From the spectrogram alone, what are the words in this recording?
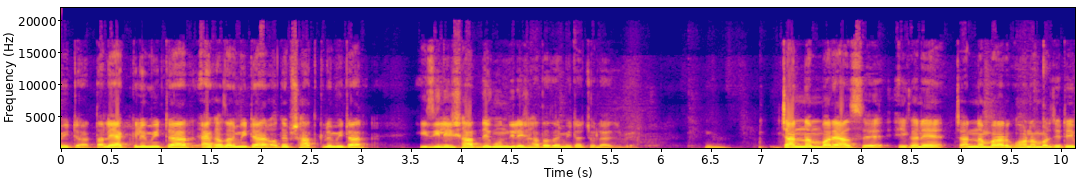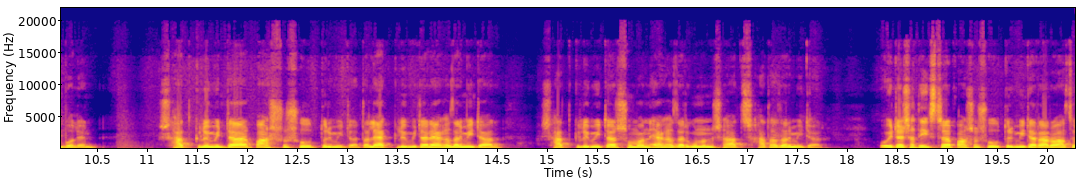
মিটার? তাহলে এক কিলোমিটার এক হাজার মিটার, অতএব সাত কিলোমিটার ইজিলি সাত দিয়ে গুণ দিলেই সাত হাজার মিটার চলে আসবে। চার নাম্বারে আছে, এখানে চার নাম্বার আর ঘ নাম্বার যেটাই বলেন, সাত কিলোমিটার পাঁচশো সত্তর মিটার তাহলে এক কিলোমিটার এক হাজার মিটার সাত কিলোমিটার সমান এক হাজার গুণন সাত সাত হাজার মিটার ওইটার সাথে এক্সট্রা পাঁচশো সত্তর মিটার আরও আছে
